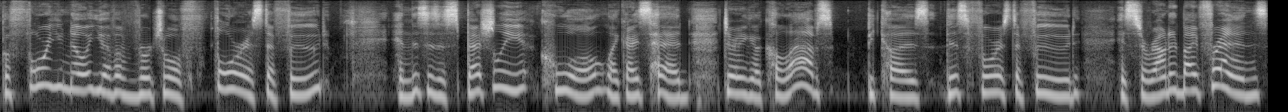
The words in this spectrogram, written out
Before you know it, you have a virtual forest of food. And this is especially cool, like I said, during a collapse because this forest of food is surrounded by friends.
